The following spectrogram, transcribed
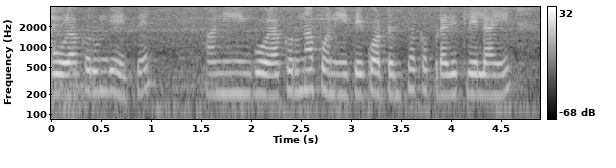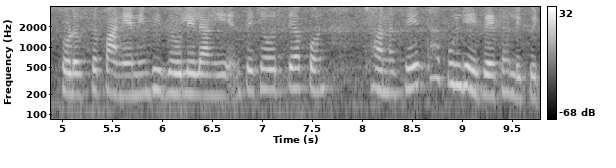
गोळा करून घ्यायचा आहे आणि गोळा करून आपण इथे कॉटनचा कपडा घेतलेला आहे. थोडंसं पाण्याने भिजवलेलं आहे. आणि त्याच्यावरती आपण छान असे थापून घ्यायचं आहे थालीपीठ.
